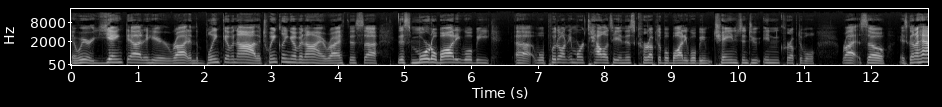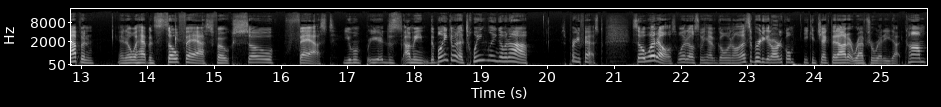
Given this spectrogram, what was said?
And we are yanked out of here, right? In the blink of an eye, the twinkling of an eye, right? This uh, this mortal body will be uh, will put on immortality, and this corruptible body will be changed into incorruptible, right? So it's gonna happen, and it will happen so fast, folks, so fast. You will, just, I mean, the blink of a twinkling of an eye, it's pretty fast. So what else? What else we have going on? That's a pretty good article. You can check that out at raptureready.com.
